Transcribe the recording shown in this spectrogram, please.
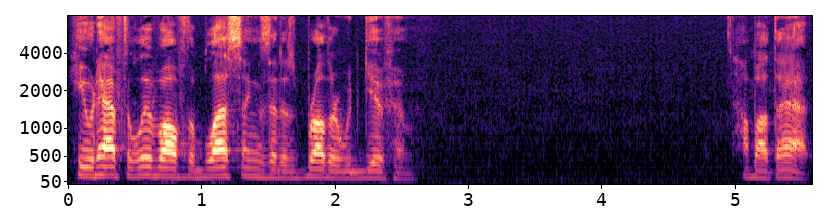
he would have to live off the blessings that his brother would give him. How about that?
